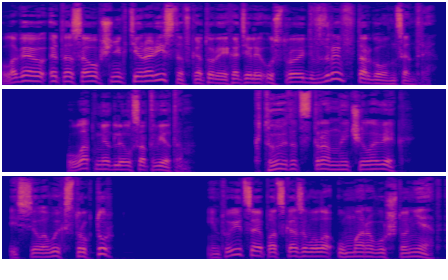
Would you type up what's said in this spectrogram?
Полагаю, это сообщник террористов, которые хотели устроить взрыв в торговом центре?» Пулат медлил с ответом. «Кто этот странный человек? Из силовых структур?» Интуиция подсказывала Умарову, что нет.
